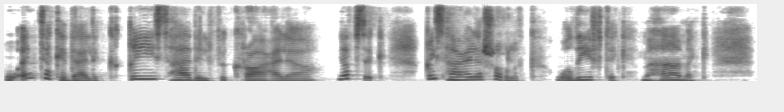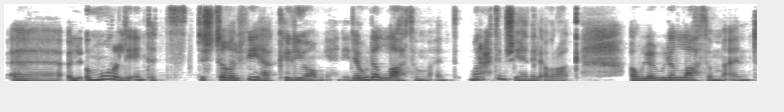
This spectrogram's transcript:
وأنت كذلك قيس هذه الفكرة على نفسك قيسها على شغلك وظيفتك مهامك آه، الأمور اللي أنت تشتغل فيها كل يوم. يعني لولا الله ثم أنت ما راح تمشي هذه الأوراق. أو لولا الله ثم أنت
